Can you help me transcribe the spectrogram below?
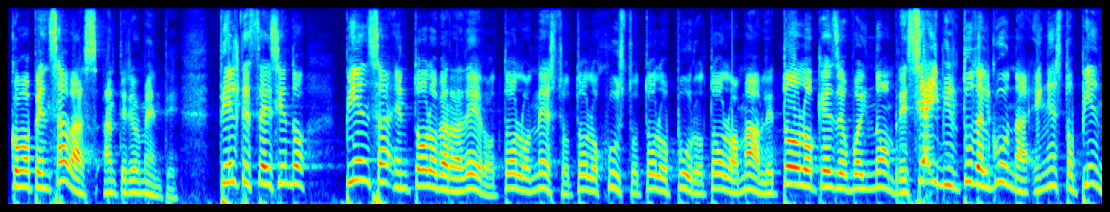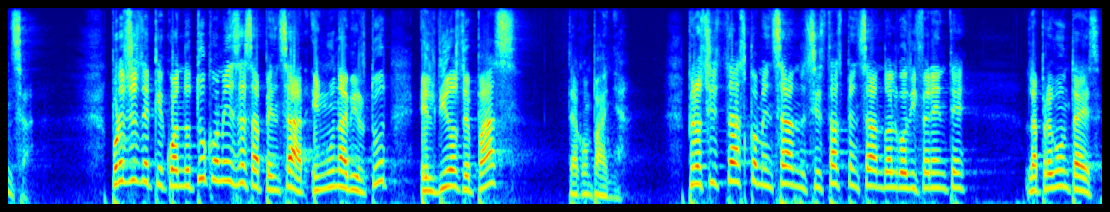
como pensabas anteriormente. Él te está diciendo, piensa en todo lo verdadero, todo lo honesto, todo lo justo, todo lo puro, todo lo amable, todo lo que es de buen nombre. Si hay virtud alguna, en esto piensa. Por eso es de que cuando tú comienzas a pensar en una virtud, el Dios de paz te acompaña. Pero si estás comenzando, si estás pensando algo diferente, la pregunta es,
